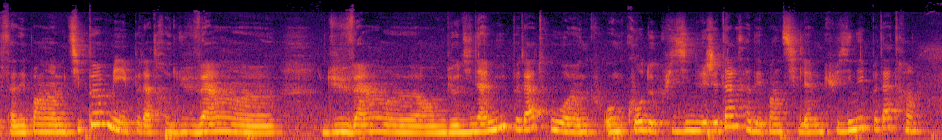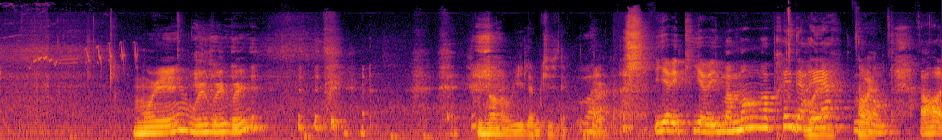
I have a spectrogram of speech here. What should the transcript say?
ça dépend un petit peu, mais peut-être du vin, du vin en biodynamie peut-être, ou un, cours de cuisine végétale, ça dépend s'il aime cuisiner peut-être. Oui, oui, oui, oui. Non, non, oui, il aime cuisiner. Voilà. Il y avait Il y avait maman après, derrière? Alors,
